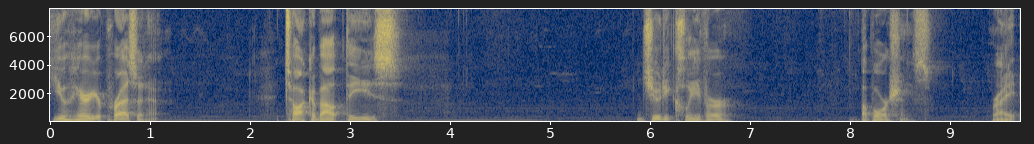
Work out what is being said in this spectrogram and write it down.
you hear your president talk about these June Cleaver abortions, right?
